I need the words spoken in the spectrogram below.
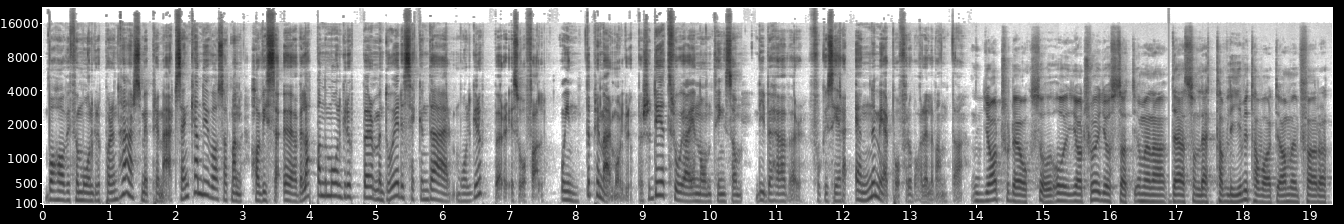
Vad har vi för målgrupp på den här som är primärt? Sen kan det ju vara så att man har vissa överlappande målgrupper, men då är det sekundärmålgrupper i så fall och inte primärmålgrupper. Så det tror jag är någonting som vi behöver fokusera ännu mer på för att vara relevanta. Jag tror det också. Och jag tror just att, jag menar, det som lätt har blivit har varit, ja men för att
